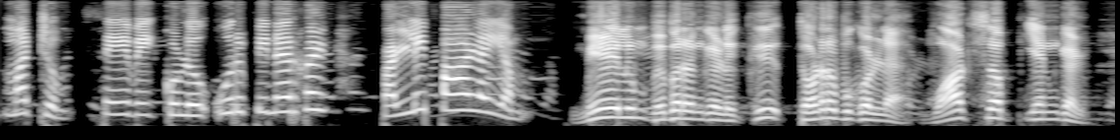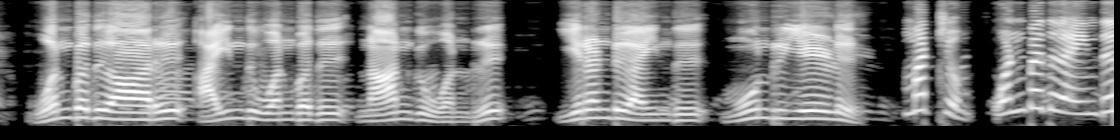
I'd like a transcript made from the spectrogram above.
மற்றும் சேவை குழு உறுப்பினர்கள் பள்ளிப்பாளையம். மேலும் விவரங்களுக்கு தொடர்பு கொள்ள வாட்ஸ்அப் எண்கள் ஒன்பது ஆறு ஐந்து ஒன்பது நான்கு ஒன்று இரண்டு ஐந்து மூன்று ஏழு. மற்றும் ஒன்பது ஐந்து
